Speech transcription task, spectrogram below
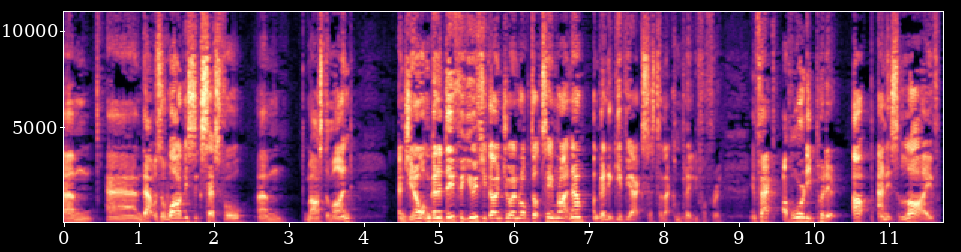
Um, and that was a wildly successful um, mastermind. And you know what I'm going to do for you if you go and join rob.team right now? I'm going to give you access to that completely for free. In fact, I've already put it up and it's live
